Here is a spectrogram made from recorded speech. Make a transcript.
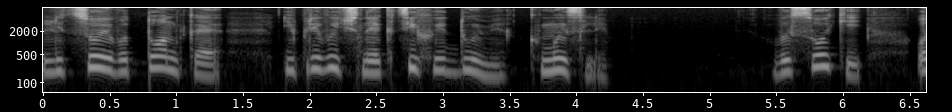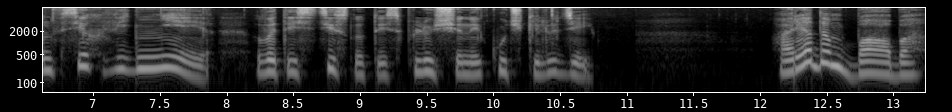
Лицо его тонкое и привычное к тихой думе, к мысли. Высокий, он всех виднее в этой стиснутой, сплющенной кучке людей. А рядом баба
